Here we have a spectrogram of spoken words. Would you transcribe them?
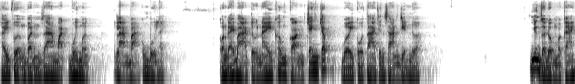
Thấy Phượng Vân ra mặt vui mừng, Làm bà cũng vui lệnh con gái bà từ nay không còn tranh chấp với cô ta trên sàn diễn nữa. Nhưng giờ đụng một cái,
